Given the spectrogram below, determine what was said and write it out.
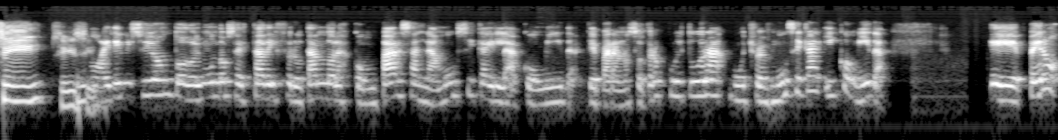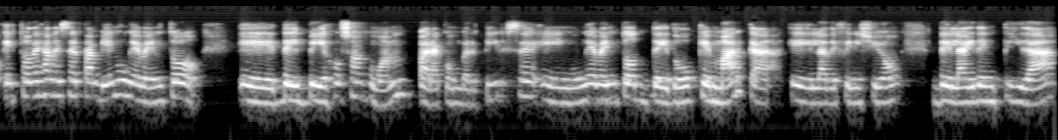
Sí, sí, sí. No hay división, todo el mundo se está disfrutando las comparsas, la música y la comida, que para nosotros cultura mucho es música y comida. Eh, pero esto deja de ser también un evento eh, del viejo San Juan para convertirse en un evento de do que marca eh, la definición de la identidad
